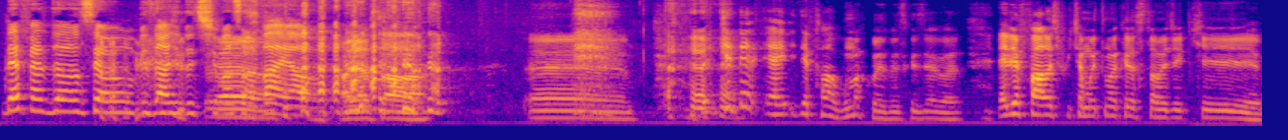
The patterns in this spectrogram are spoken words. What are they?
defenda o seu visagem de estimação. É. Vai, Al. Olha só. É... Ele ia falar alguma coisa, eu esqueci agora. Ele fala tipo, que tinha muito uma questão de que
